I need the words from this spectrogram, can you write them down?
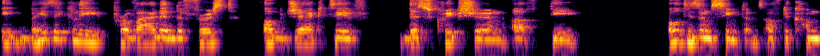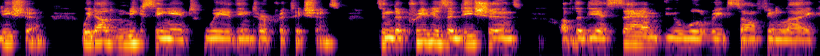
it basically provided the first objective description of the autism symptoms, of the condition, without mixing it with interpretations. In the previous editions, of the DSM, you will read something like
